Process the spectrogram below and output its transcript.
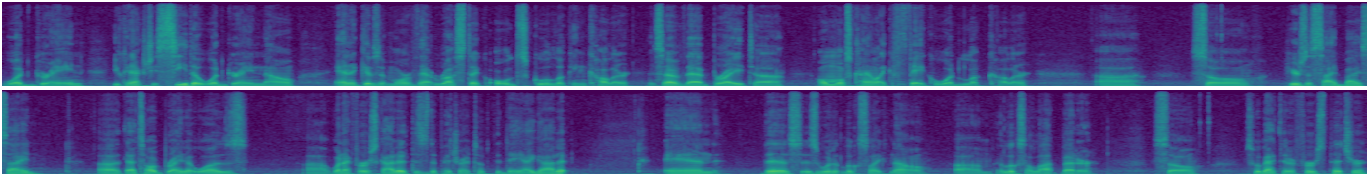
wood grain. You can actually see the wood grain now, and it gives it more of that rustic, old school looking color instead of that bright, uh, almost kind of like fake wood look color. Uh, so here's a side by side. Uh, that's how bright it was uh, when I first got it. This is the picture I took the day I got it. And this is what it looks like now. Um, it looks a lot better. So, let's go back to the first picture.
